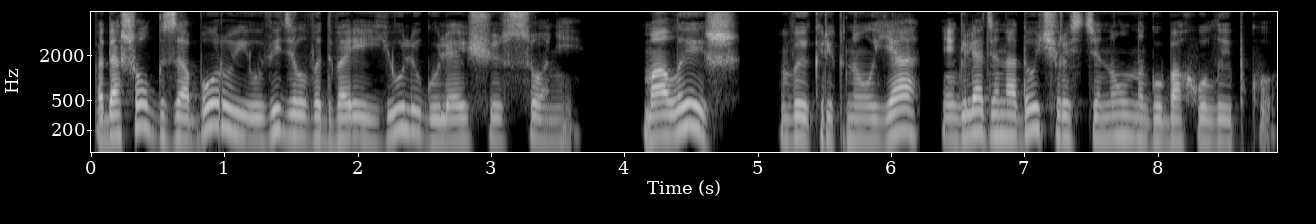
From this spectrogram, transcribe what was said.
Подошел к забору и увидел во дворе Юлю, гуляющую с Соней. «Малыш!» — выкрикнул я и, глядя на дочь, растянул на губах улыбку.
